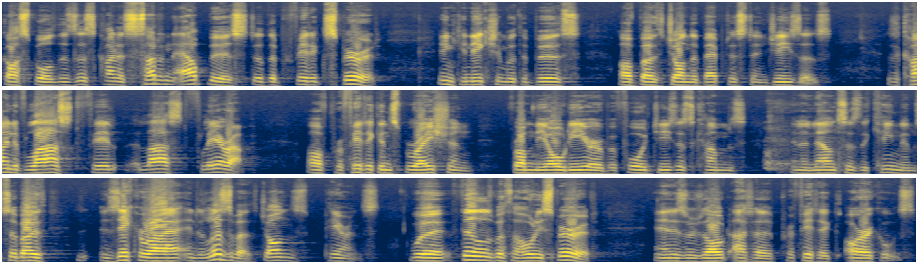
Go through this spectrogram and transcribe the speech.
gospel, there's this kind of sudden outburst of the prophetic spirit in connection with the births of both John the Baptist and Jesus. There's a kind of last, last flare up of prophetic inspiration from the old era before Jesus comes and announces the kingdom. So both Zechariah and Elizabeth, John's parents, were filled with the Holy Spirit and as a result utter prophetic oracles.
